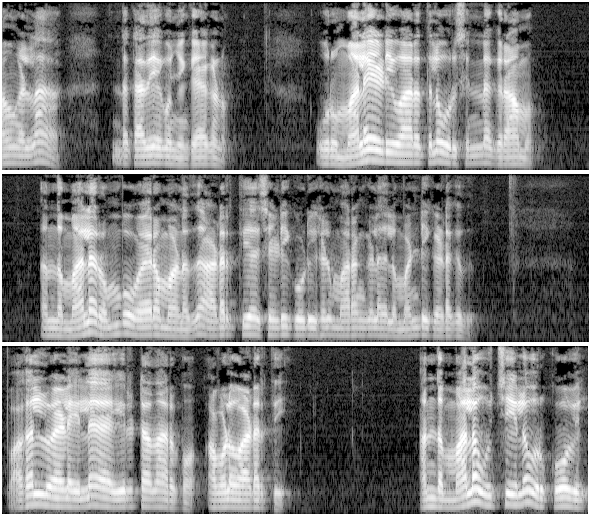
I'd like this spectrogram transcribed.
அவங்கெல்லாம் இந்த கதையை கொஞ்சம் கேட்கணும் ஒரு மலை அடிவாரத்தில் ஒரு சின்ன கிராமம். அந்த மலை ரொம்ப உயரமானது. அடர்த்தியாக செடி கொடிகள் மரங்கள் அதில் மண்டி கிடக்குது. பகல் வேளையில் இருட்டாக தான் இருக்கும் அவ்வளோ அடர்த்தி. அந்த மலை உச்சியில் ஒரு கோவில்.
